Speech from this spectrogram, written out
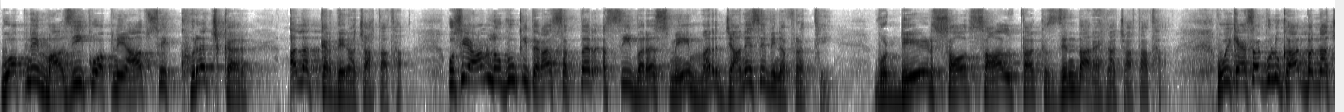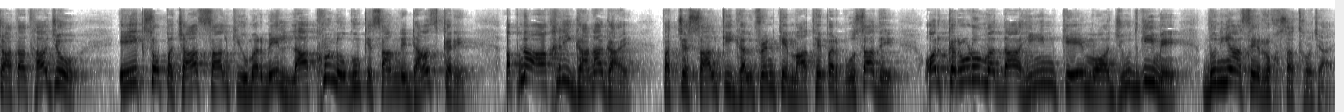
वो अपने माजी को अपने आप से खुरच कर अलग कर देना चाहता था। उसे आम लोगों की तरह सत्तर अस्सी बरस में मर जाने से भी नफरत थी। वो डेढ़ सौ साल तक ज़िंदा रहना चाहता था। वो एक ऐसा गुलकार बनना चाहता था जो 150 साल की उम्र में लाखों लोगों के सामने डांस करे, अपना आखिरी गाना गाए 25 साल की गर्लफ्रेंड के माथे पर बोसा दे और करोड़ों मद्दाहीन के मौजूदगी में दुनिया से रुखसत हो जाए।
